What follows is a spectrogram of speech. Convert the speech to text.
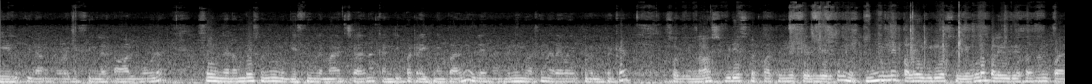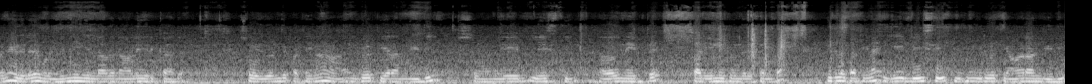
ஏழு. இதான் நம்மளோட கெஸ்ஸிங்கில் இருக்க. ஸோ இந்த நம்பர்ஸ் வந்து உங்கள் கெஸ்ஸிங்கில் மேட்ச் ஆகுதுன்னா கண்டிப்பாக ட்ரை பண்ணி பாருங்கள் இதில் வினிங் வரது நிறைய வாய்ப்புகள் இருக்கு. ஸோ நீங்கள் லாஸ்ட் வீடியோஸில் பார்த்தீங்கன்னா தெரிஞ்சிருக்கும். நீங்கள் இன்னுமே பழைய வீடியோஸ் எவ்வளோ பழைய வீடியோஸ் ஆனாலும் பாருங்கள் இதில் ஒரு வின்னிங் இல்லாத நாளே இருக்காது. ஸோ இது வந்து பார்த்தீங்கன்னா இருபத்தி ஏழாம் தேதி. ஸோ ஏ ஏசி அதாவது நேற்று சாரி இன்னைக்கு வந்து ரிசல்ட்டு இதில் பார்த்தீங்கன்னா ஏபிசி இது இருபத்தி ஆறாம் தேதி.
